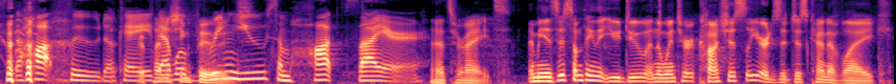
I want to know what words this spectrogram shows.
the hot food, okay? That will Replenishing bring you some hot fire. That's right. I mean, is this something that you do in the winter consciously, or is it just kind of like,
